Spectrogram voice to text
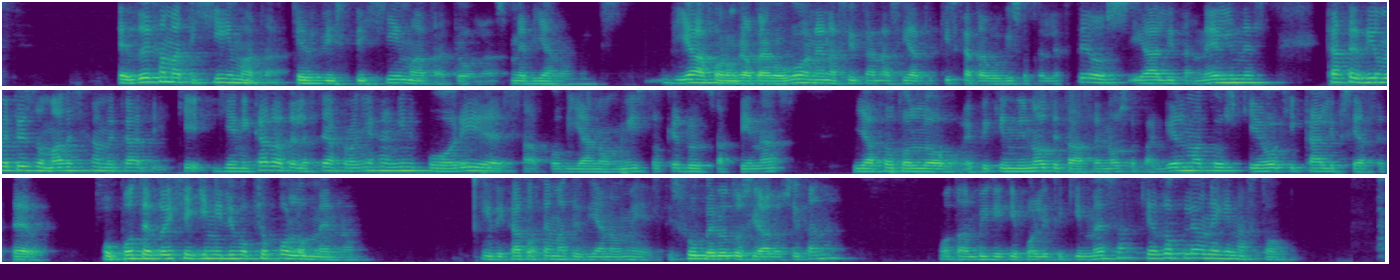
Εδώ είχαμε ατυχήματα και δυστυχήματα κιόλας με διανομής. Διάφορων καταγωγών. Ένας ήταν ασιατικής καταγωγής ο τελευταίος, οι άλλοι ήταν Έλληνες. Κάθε δύο με τρεις εβδομάδες είχαμε κάτι. Και γενικά τα τελευταία χρόνια είχαν γίνει πορείες από διανομή στο κέντρο της Αθήνας για αυτό το λόγο. Επικινδυνότητα αφενός επαγγέλματος και όχι κάλυψη αφετέρου. Οπότε εδώ είχε γίνει λίγο πιο πολλωμένο. Ειδικά το θέμα της διανομής. Της Uber ούτως ή άλλως ήταν όταν μπήκε και η πολιτική μέσα και εδώ πλέον έγινε αυτό.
